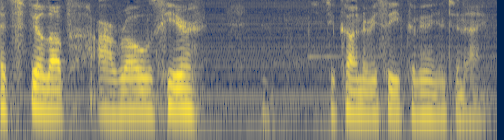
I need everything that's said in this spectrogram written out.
Let's fill up our rows here. You come to receive communion tonight.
